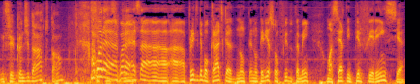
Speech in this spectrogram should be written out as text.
em ser candidato tal. Agora, agora essa a, a, Frente Democrática não, não teria sofrido também uma certa interferência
